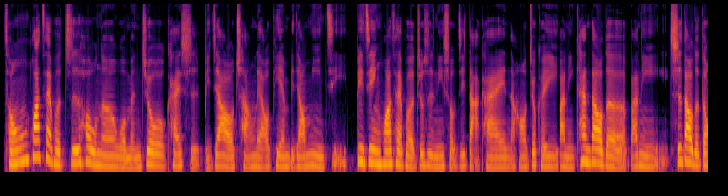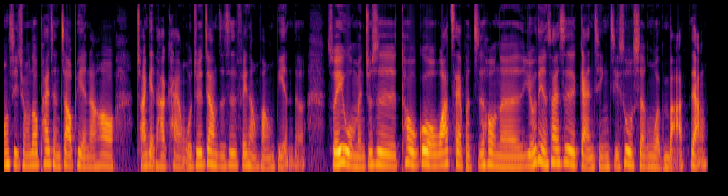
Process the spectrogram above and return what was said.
从 WhatsApp 之后呢，我们就开始比较常聊天，比较密集。毕竟 WhatsApp 就是你手机打开，然后就可以把你看到的、把你吃到的东西全部都拍成照片，然后传给他看。我觉得这样子是非常方便的。所以我们就是透过 WhatsApp 之后呢，有点算是感情急速升温吧，这样。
